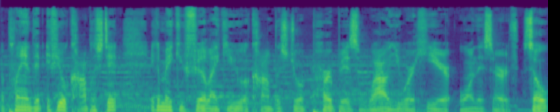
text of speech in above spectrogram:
A plan that, if you accomplished it, it can make you feel like you accomplished your purpose while you were here on this earth. So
